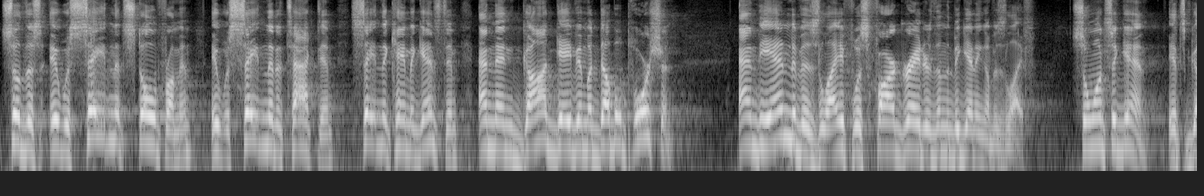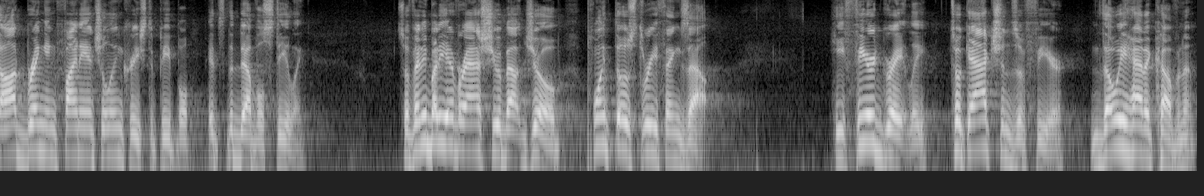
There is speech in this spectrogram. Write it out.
So this, it was Satan that stole from him, it was Satan that attacked him, Satan that came against him, and then God gave him a double portion. And the end of his life was far greater than the beginning of his life. So once again, it's God bringing financial increase to people, it's the devil stealing. So if anybody ever asks you about Job, point those three things out. He feared greatly, took actions of fear, though he had a covenant,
